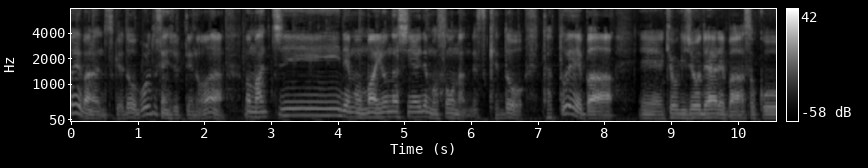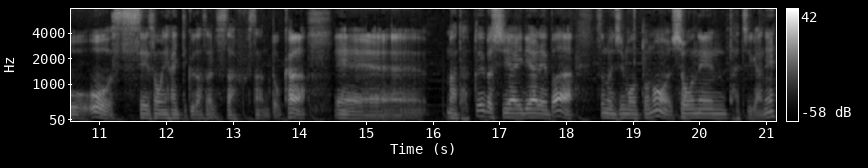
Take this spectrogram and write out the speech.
例えばなんですけどボルト選手っていうのは、まあ、街でも、まあ、いろんな試合でもそうなんですけど例えば、えー、競技場であればそこを清掃に入ってくださるスタッフさんとか、えーまあ、例えば試合であればその地元の少年たちがね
